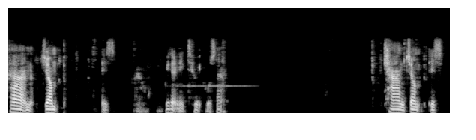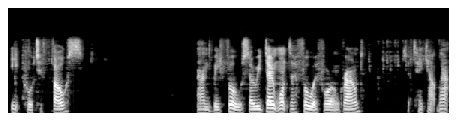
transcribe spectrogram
can jump is, we don't need two equals there. Can jump is equal to false and we fall. So we don't want to fall if we're on ground. So take out that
